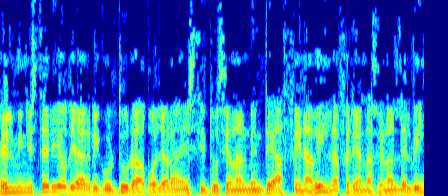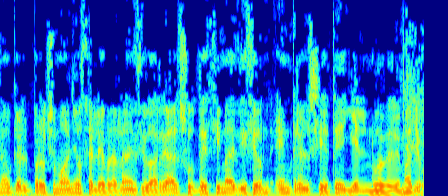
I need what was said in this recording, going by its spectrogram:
El Ministerio de Agricultura apoyará institucionalmente a FENAVIN, la Feria Nacional del Vino, que el próximo año celebrará en Ciudad Real su décima edición entre el 7 y el 9 de mayo.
